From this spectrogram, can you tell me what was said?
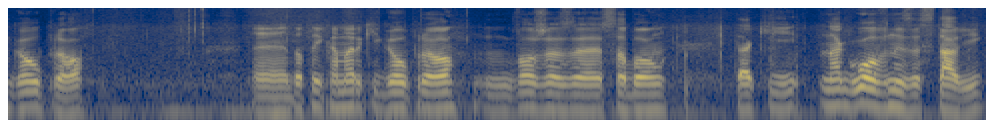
GoPro. E, Do tej kamerki GoPro wożę ze sobą taki nagłowny zestawik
